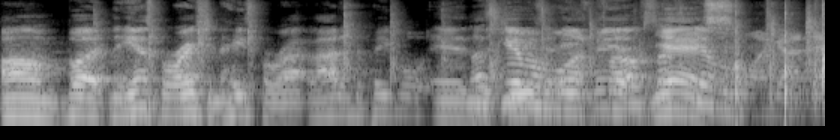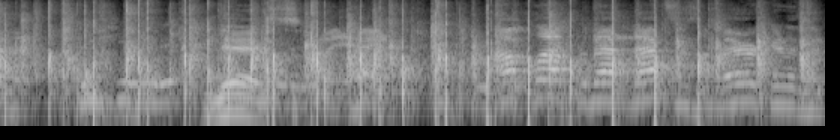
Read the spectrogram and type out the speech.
Um, but the inspiration that he's provided to people and Let's give him one, fits- folks. Let's Yes. give him one, goddammit. Yes. I mean, hey, I'll clap for that. That's as American as it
